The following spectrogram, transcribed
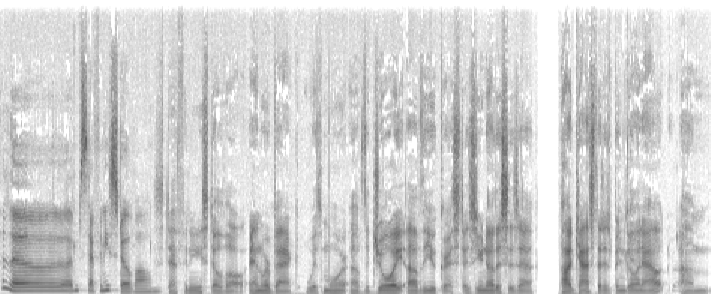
Hello, I'm Stephanie Stovall. Stephanie Stovall, and we're back with more of the joy of the Eucharist. As you know, this is a podcast that has been going out. Um,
